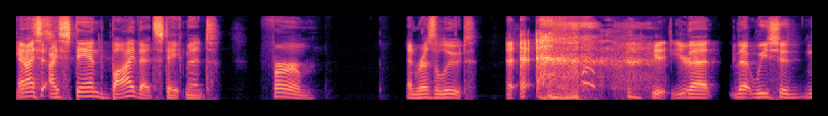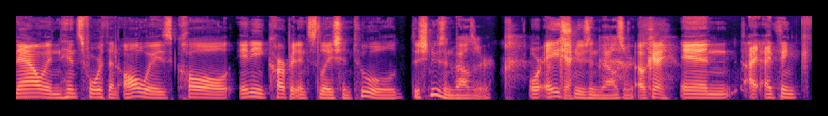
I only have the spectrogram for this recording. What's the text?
And I, Yes. I stand by that statement, firm and resolute. You- you're- that that we should now and henceforth and always call any carpet installation tool the Schnoozenwalzer or a Okay. Schnoozenwalzer. okay. And I, I think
